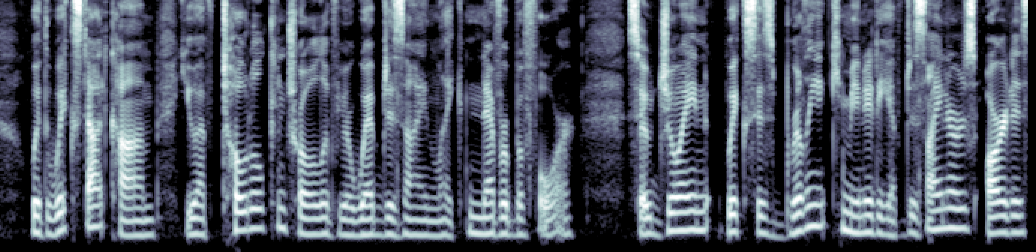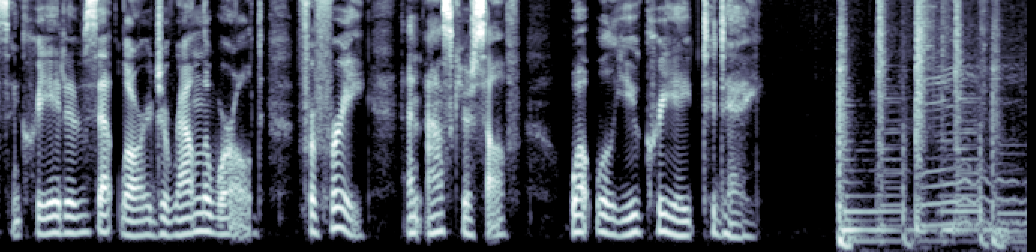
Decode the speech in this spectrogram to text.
With Wix.com, you have total control of your web design like never before. So join Wix's brilliant community of designers, artists, and creatives at large around the world for free and ask yourself, what will you create today?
